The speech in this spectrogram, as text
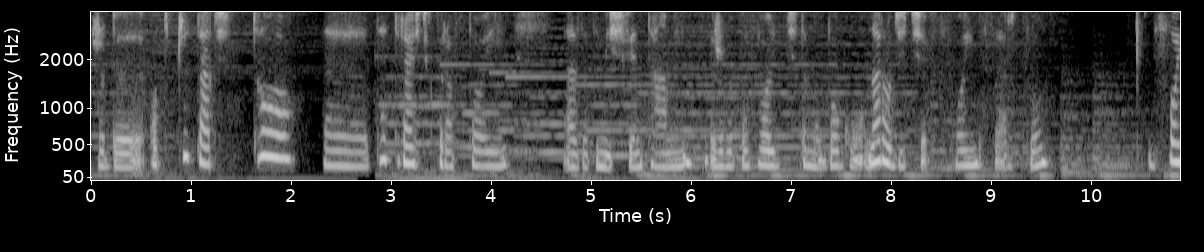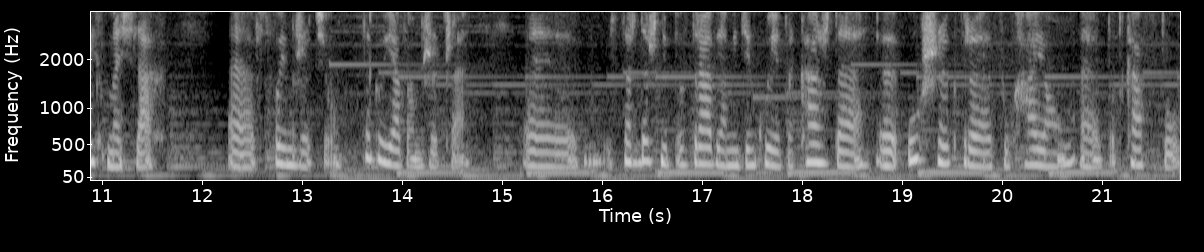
żeby odczytać to, E, tę treść, która stoi e, za tymi świętami, żeby pozwolić temu Bogu narodzić się w swoim sercu, w swoich myślach, e, w swoim życiu. Tego ja Wam życzę. Serdecznie pozdrawiam i dziękuję za każde uszy, które słuchają podcastu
